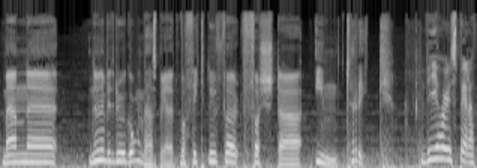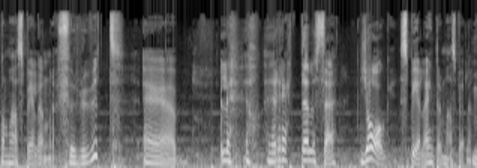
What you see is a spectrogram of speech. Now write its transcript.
Men eh, nu när vi drog igång det här spelet, vad fick du för första intryck? Vi har ju spelat de här spelen förut. Eh, eller, ja, rättelse. Jag spelar inte de här spelen.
